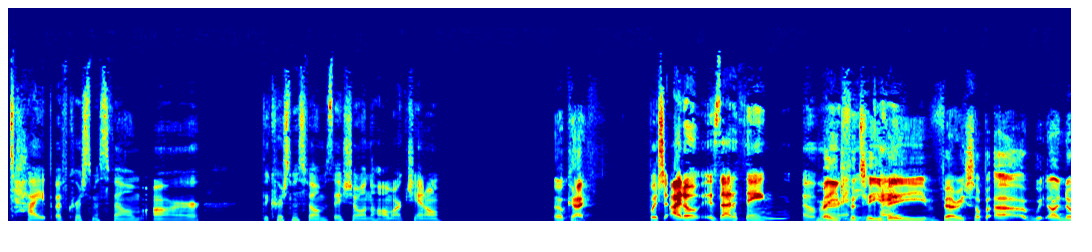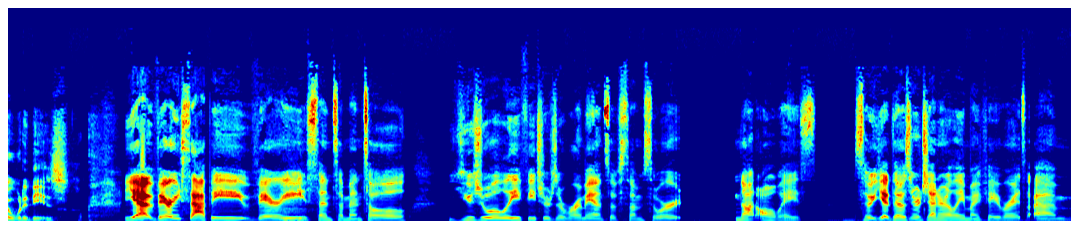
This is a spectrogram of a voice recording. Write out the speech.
type of Christmas film are the Christmas films they show on the Hallmark Channel. Okay, Which I don't is that a thing over made for the UK? TV, very sop. Uh, I know what it is. Yeah, very sappy, very Mm. sentimental, usually features a romance of some sort. Not always. So yeah, those are generally my favorites. Um,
